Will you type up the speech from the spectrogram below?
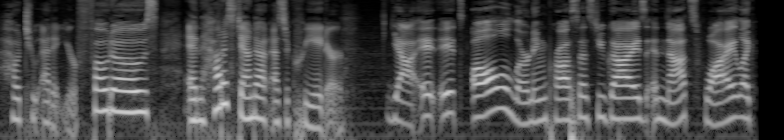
how to edit your photos, and how to stand out as a creator. Yeah, it, it's all a learning process, you guys. And that's why, like,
